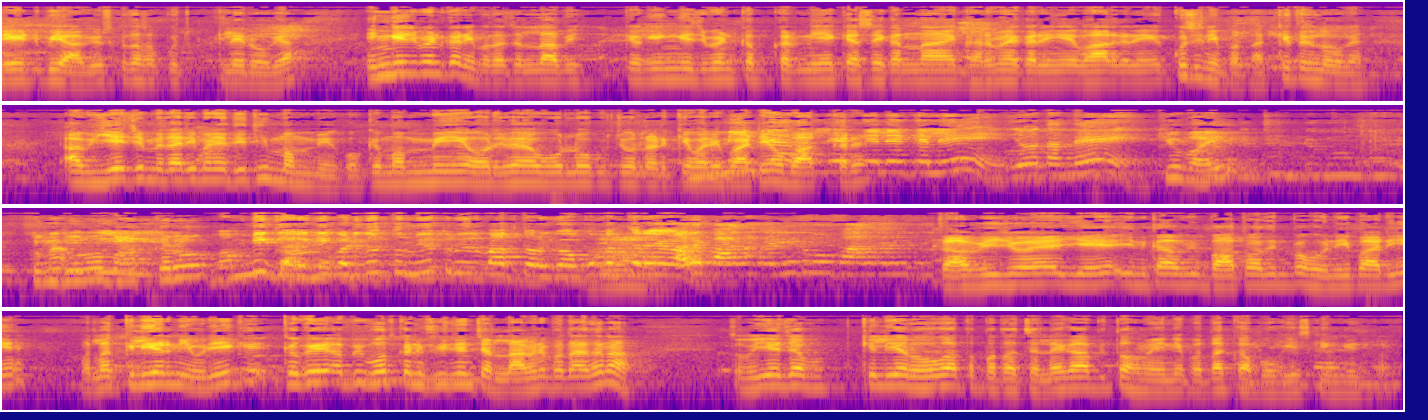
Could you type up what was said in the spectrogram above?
डेट भी आ गई उसका तो सब कुछ क्लियर हो गया। इंगेजमेंट का नहीं पता चल रहा अभी क्योंकि इंगेजमेंट कब करनी है कैसे करना है घर में करेंगे बाहर करेंगे कुछ नहीं पता कितने लोग हैं। अब ये ज़िम्मेदारी मैंने दी थी मम्मी को कि मम्मी और जो है वो लोग जो लड़के वाली पार्टी है वो बात करें। ले के ले? ये बता दे क्यों भाई? तुम दोनों बात करो। मम्मी घर की बड़ी तो तुम ही तुम ही तो बात करोगे मत अरे बात तो वो बात करी तो अभी जो है ये इनका अभी बात बात इन पर हो नहीं पा रही है। मतलब क्लियर नहीं हो रही है कि, क्योंकि अभी बहुत कंफ्यूजन चल रहा है मैंने बताया था ना। तो भैया जब क्लियर होगा तो पता चलेगा अभी तो हमें नहीं पता कब होगी इसकी एंगेजमेंट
